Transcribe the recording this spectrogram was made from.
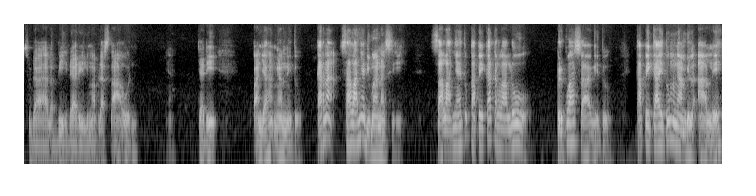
sudah lebih dari 15 tahun. Ya. Jadi panjangan itu. Karena salahnya di mana sih? Salahnya itu KPK terlalu berkuasa gitu. KPK itu mengambil alih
